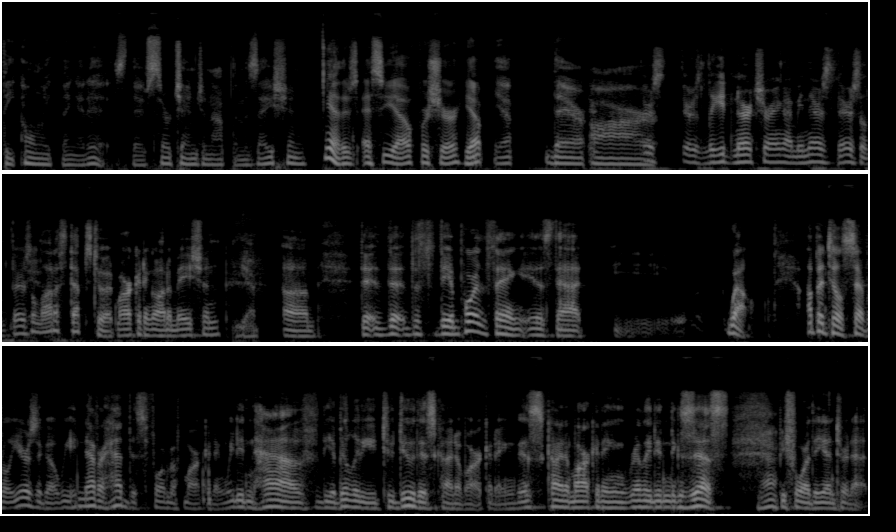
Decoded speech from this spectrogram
the only thing it is. There's search engine optimization. yeah, there's SEO for sure. Yep. Yep. There are There's there's lead nurturing. I mean, there's there's a there's a lot of steps to it. Marketing automation. Yep. Um, the, the the the important thing is that, well, up until several years ago, we never had this form of marketing. We didn't have the ability to do this kind of marketing. This kind of marketing really didn't exist Yeah. before the internet,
